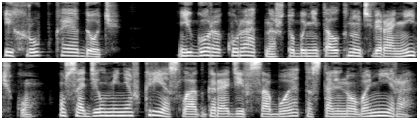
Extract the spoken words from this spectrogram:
и хрупкая дочь. Егор аккуратно, чтобы не толкнуть Вероничку, усадил меня в кресло, отгородив собой от остального мира.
